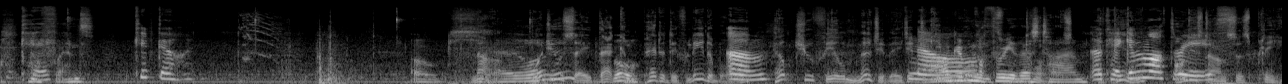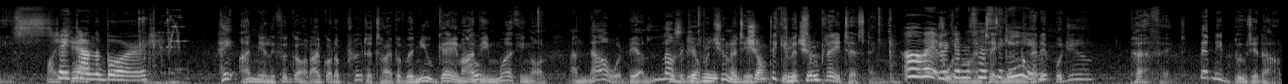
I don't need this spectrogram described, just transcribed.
No Okay, friends. keep going. Okay. Now, would you say that Oh. competitive leaderboard Um, helped you feel motivated? no. I'll give him a three this time. Okay, Again, give him all honest threes. answers, please. Straight down the board. Hey, I nearly forgot. I've got a prototype of a new game I've been working on, and now would be a lovely give a opportunity to give it some feature? playtesting. Oh wait, You we're wouldn't gonna mind test the taking a look at it, would you? Perfect. Let me boot it up.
